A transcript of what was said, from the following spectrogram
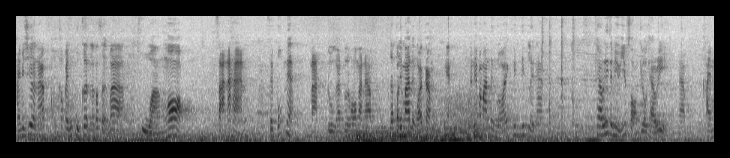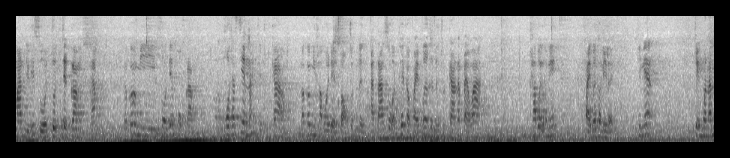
ใครไม่เชื่อนะครับ เข้าไปที่ Google แล้วก็เสิร์ชว่าถั่วงอกสารอาหาร เสร็จปุ๊บเนี่ย มาดูกันดูพร้อมกันนะครับแต่ปริมาณ 100 กรัมเนี่ย อันนี้ประมาณ 100 นิด ๆ เลยนะ แคลอรี่จะมีอยู่ 22 กิโลแคลอรี่นะครับ ไขมันอยู่ที่ 0.7 กรัมนะครับ แล้วก็มีโซเดียม 6 กรัม โพแทสเซียมนะ 7.9 แล้วก็มีคาร์โบไฮเดรต 2.1 อัตราส่วนเทียบกับไฟเบอร์คือ 1.9 นั่นแปลว่าคาร์โบไฮเดรตเท่านี้ ไฟเบอร์เท่านี้เลย ทีเนี้ยเก่งกว่านั้น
